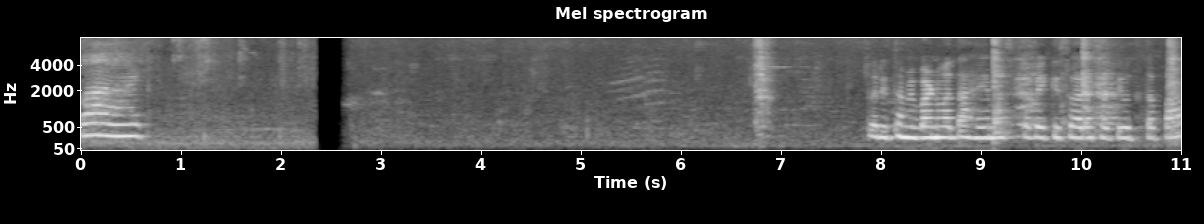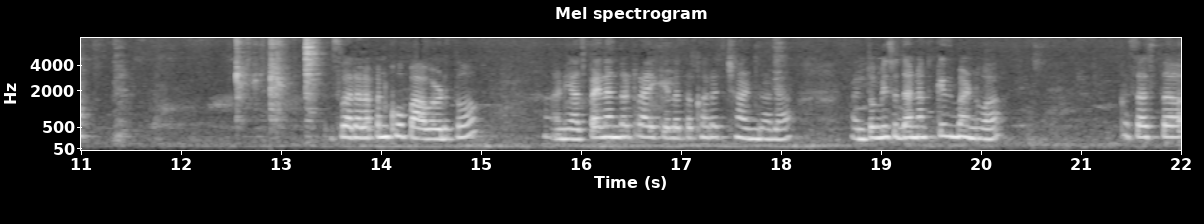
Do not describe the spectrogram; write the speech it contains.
बाय. तर इथं मी बनवत आहे मस्तपैकी स्वरासाठी उत्तप्पा. स्वराला पण खूप आवडतो. आणि आज पहिल्यांदा ट्राय केलं तर खरंच छान झाला. आणि तुम्ही सुद्धा नक्कीच बनवा. कसं असतं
